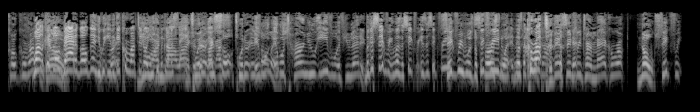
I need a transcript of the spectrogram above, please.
cor- cor- corrupted. well, it can Yo. go bad or go good. You can either Right. get corrupted You or you are can become a saint. lying, Twitter it- like is I- soul. Twitter is It Soul will, it will turn you evil if you let it. Look at Siegfried. Was it Siegfried? Is it Siegfried? Siegfried was the Siegfried first one. was the corrupt. forgot- but then Siegfried turned mad corrupt. No, Siegfried.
